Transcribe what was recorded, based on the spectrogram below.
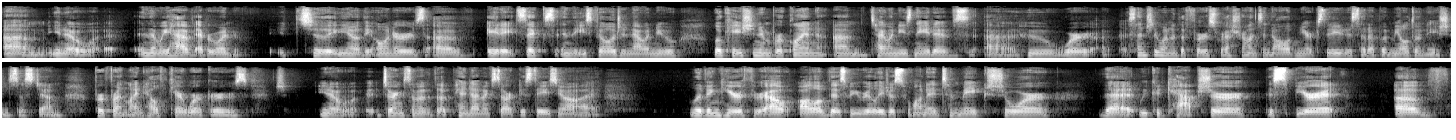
Um, you know, and then we have everyone to the you know the owners of 886 in the East Village and now a new location in Brooklyn, um, Taiwanese natives uh, who were essentially one of the first restaurants in all of New York City to set up a meal donation system for frontline healthcare workers. You know, during some of the pandemic's darkest days, you know, I, living here throughout all of this, we really just wanted to make sure that we could capture the spirit of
